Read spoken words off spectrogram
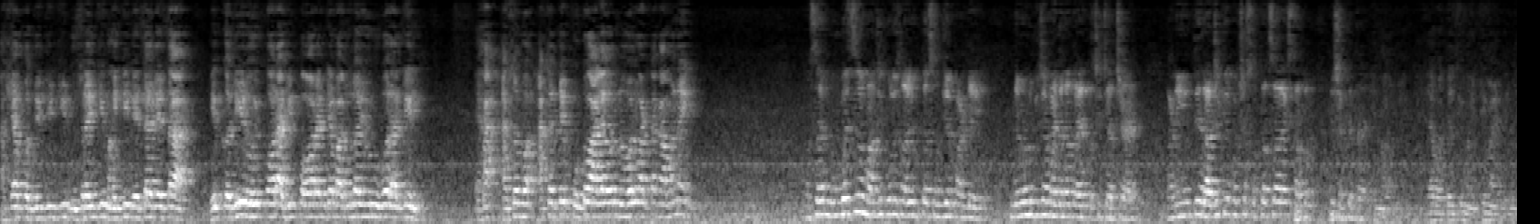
अशा पद्धतीची दुसऱ्यांची माहिती देता देता हे कधी रोहित पवार अजित पवारांच्या बाजूला येऊन उभं राहतील हा असं असं ते फोटो आल्यावर नवल वाटता कामा नाही सर मुंबईचे माजी पोलीस आयुक्त संजय पांडे निवडणुकीच्या मैदानात आहेत अशी चर्चा आहे. आणि ते राजकीय पक्ष स्वतःचा एक स्थापन ही शक्यता आहे. मला माहिती. त्याबद्दलची माहिती माहिती नाही?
